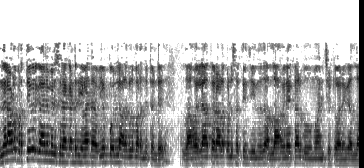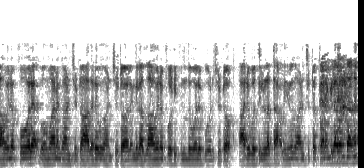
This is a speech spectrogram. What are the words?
എന്നാൽ അവിടെ പ്രത്യേക ഒരു കാര്യം മനസ്സിലാക്കേണ്ടത് ഇമാൻ നബിയെ പോലുള്ള ആളുകൾ പറഞ്ഞിട്ടുണ്ട്. അള്ളാഹു അല്ലാത്ത ഒരാളെ കൊണ്ട് സത്യം ചെയ്യുന്നത് അള്ളാഹുവിനേക്കാൾ ബഹുമാനിച്ചിട്ടോ അല്ലെങ്കിൽ അള്ളാഹുവിനെ പോലെ ബഹുമാനം കാണിച്ചിട്ടോ ആദരവ് കാണിച്ചിട്ടോ അല്ലെങ്കിൽ അള്ളാഹുവിനെ പേടിക്കുന്നത് പോലെ പേടിച്ചിട്ടോ ആ രൂപത്തിലുള്ള താളീമ് കാണിച്ചിട്ടോ ഒക്കെ ആണെങ്കിൽ അതെന്താണ്?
